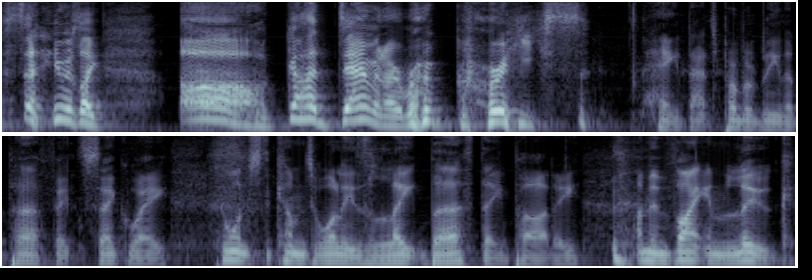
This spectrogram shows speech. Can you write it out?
so he was like, "Oh god damn it! I wrote Grease." Hey, that's probably the perfect segue. Who wants to come to Ollie's late birthday party? I'm inviting Luke.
